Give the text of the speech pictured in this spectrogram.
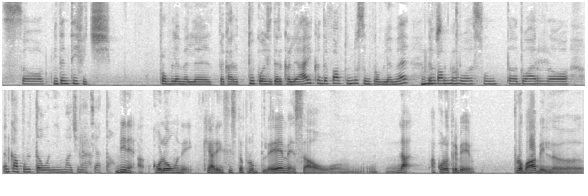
Să identifici problemele pe care tu consideri că le ai, când de fapt nu sunt probleme, nu de fapt da. sunt uh, doar uh, în capul tău, în imaginația ta. Bine, acolo unde chiar există probleme sau... Da, acolo trebuie probabil uh,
